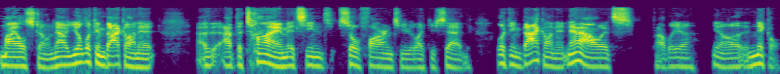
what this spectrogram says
milestone now you're looking back on it at, at the time it seemed so foreign to you like you said looking back on it now it's probably a you know a nickel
